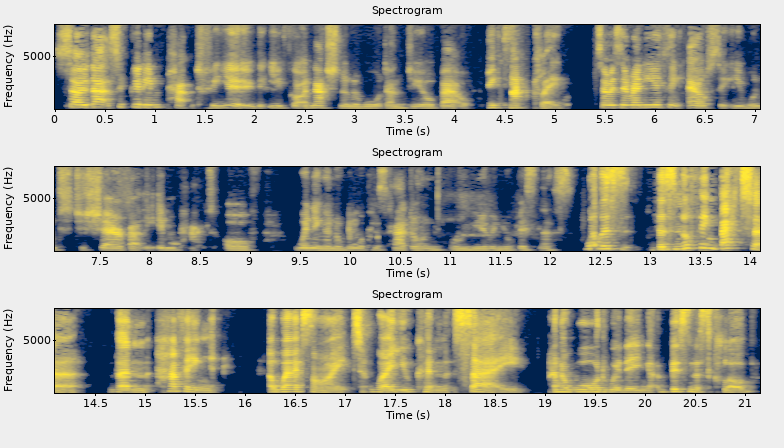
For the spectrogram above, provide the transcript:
So that's a good impact for you that you've got a national award under your belt. Exactly so, is there anything else that you wanted to share about the impact of winning an award has had on on you and your business? Well, there's there's nothing better than having a website where you can say an award-winning business club,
